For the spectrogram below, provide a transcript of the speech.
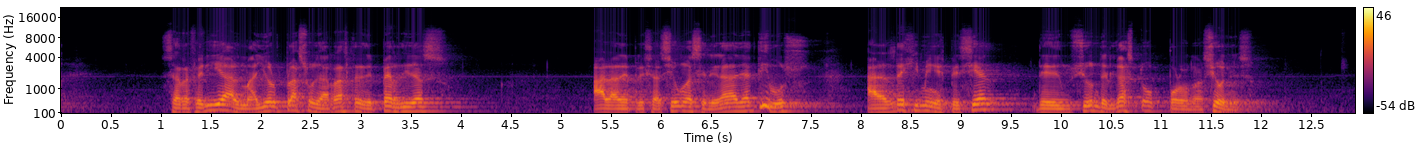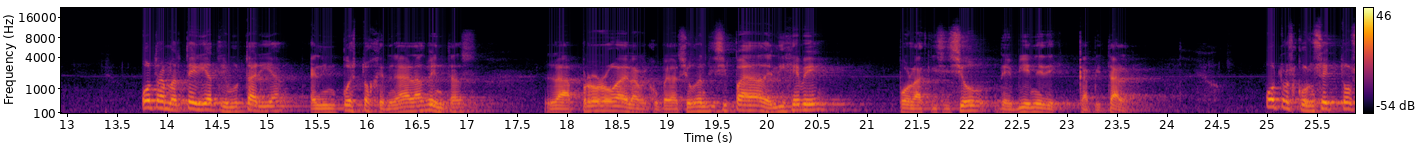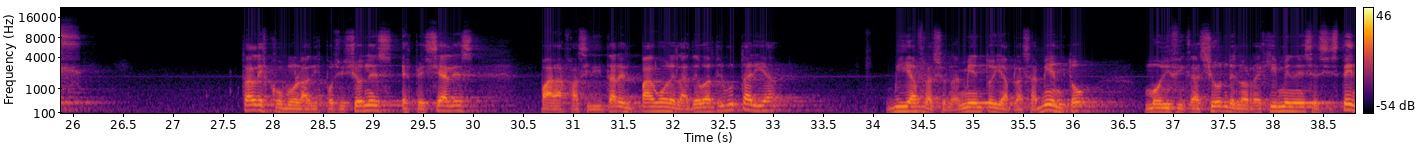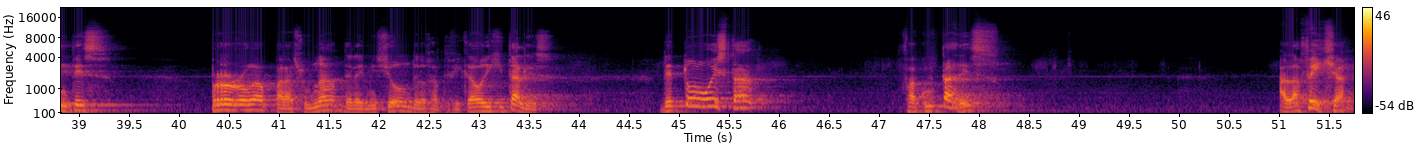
se refería al mayor plazo de arrastre de pérdidas, a la depreciación acelerada de activos, al régimen especial de deducción del gasto por donaciones, otra materia tributaria, el impuesto general a las ventas, la prórroga de la recuperación anticipada del IGB por la adquisición de bienes de capital. Otros conceptos, tales como las disposiciones especiales para facilitar el pago de la deuda tributaria, vía fraccionamiento y aplazamiento, modificación de los regímenes existentes, prórroga para SUNA de la emisión de los certificados digitales. De todas estas facultades, a la fecha,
